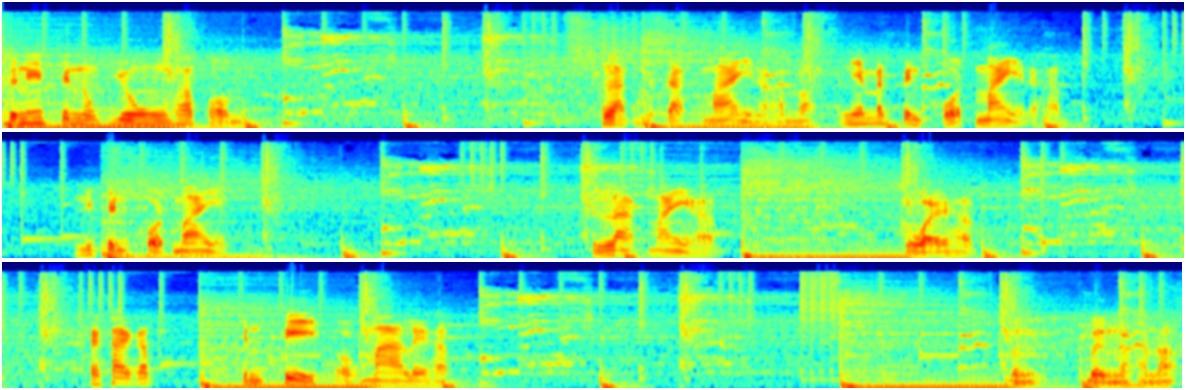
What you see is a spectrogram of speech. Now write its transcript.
ตัวนี้เป็นนกยุงครับผมลักมาจากไม้นะครับเนาะอันนี้มันเป็นโขดไม้นะครับ นี่เป็นโขดไม้เป็นรากไม้ครับ สวยครับคล้ายๆกับเป็นปีกออกมาเลยครับ บิ่งเบิ่งนะครับเนาะ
